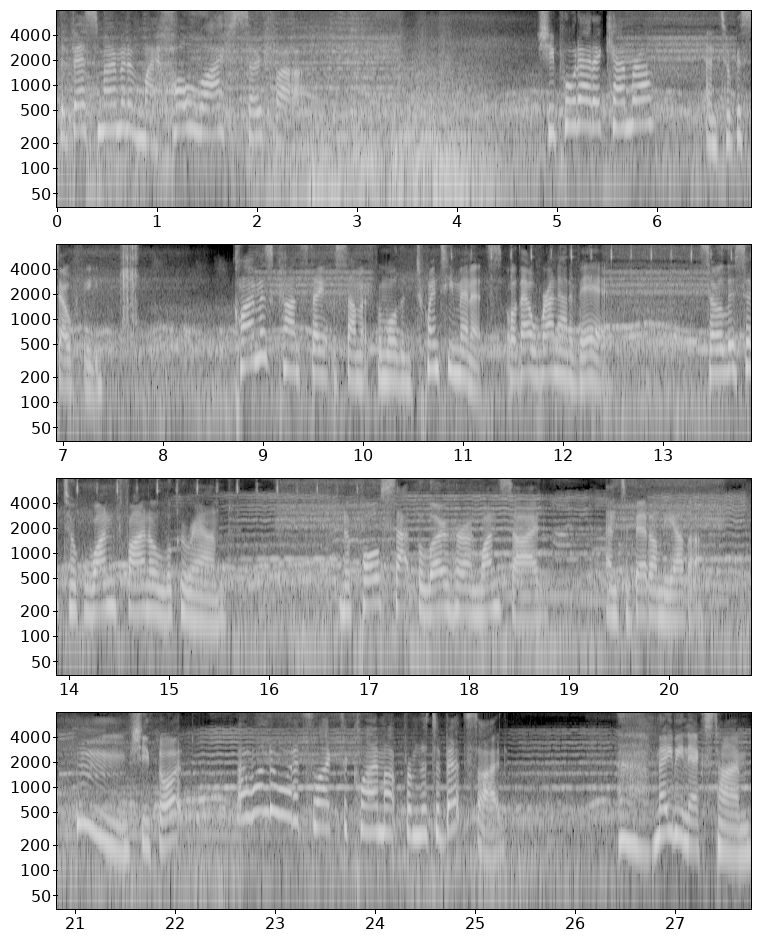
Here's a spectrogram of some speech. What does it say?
The best moment of my whole life so far. She pulled out her camera and took a selfie. Climbers can't stay at the summit for more than 20 minutes or they'll run out of air. So Alyssa took one final look around. Nepal sat below her on one side and Tibet on the other. Hmm, she thought. Like to climb up from the Tibet side. Maybe next time.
